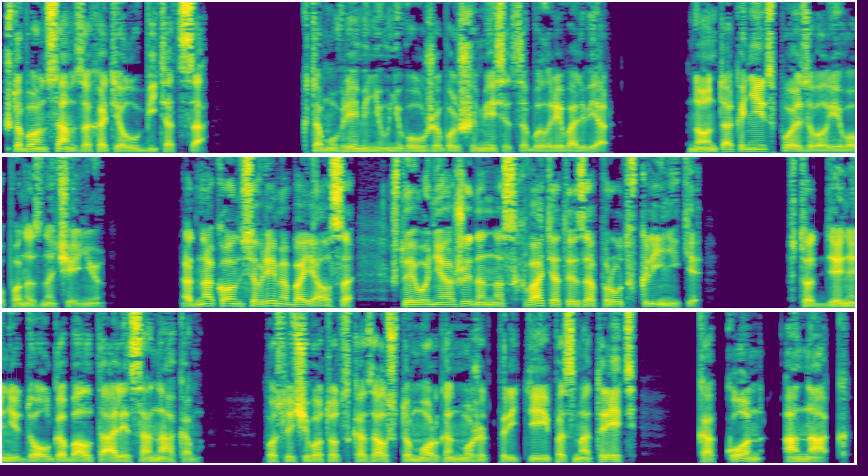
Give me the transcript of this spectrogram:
чтобы он сам захотел убить отца». К тому времени у него уже больше месяца был револьвер, но он так и не использовал его по назначению. Однако он все время боялся, что его неожиданно схватят и запрут в клинике. В тот день они долго болтали с Анаком, после чего тот сказал, что Морган может прийти и посмотреть, как он, Анак,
